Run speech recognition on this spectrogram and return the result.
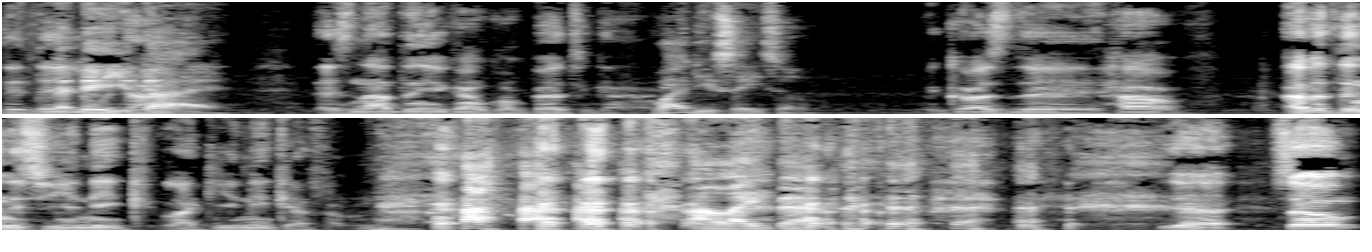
the day, The you, day you die, die. there's nothing you can compare to Ghana Why do you say so? because they have everything is unique, like UniiQ FM. I like that. yeah. So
